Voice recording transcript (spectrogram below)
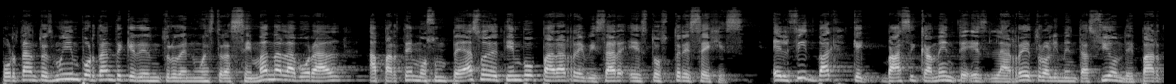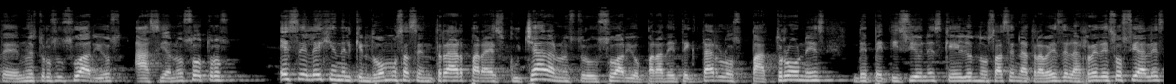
Por tanto, es muy importante que dentro de nuestra semana laboral apartemos un pedazo de tiempo para revisar estos tres ejes. El feedback, que básicamente es la retroalimentación de parte de nuestros usuarios hacia nosotros, es el eje en el que nos vamos a centrar para escuchar a nuestro usuario, para detectar los patrones de peticiones que ellos nos hacen a través de las redes sociales,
